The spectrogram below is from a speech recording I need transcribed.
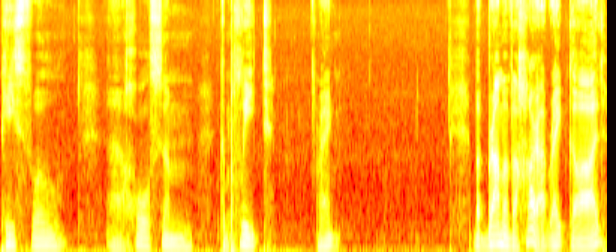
peaceful, uh, wholesome, complete, right? But Brahma Vihara, right? God,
